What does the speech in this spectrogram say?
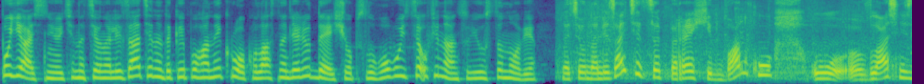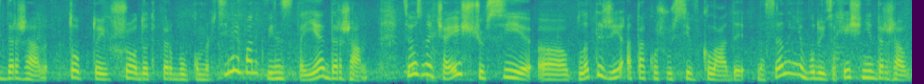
Пояснюють, націоналізація не такий поганий крок, власне, для людей, що обслуговуються у фінансовій установі. Націоналізація це перехід банку у е, власність держави. Тобто, якщо дотепер був комерційний банк, він стає державним. Це означає, що всі е, платежі, а також усі вклади населення будуть захищені державою.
